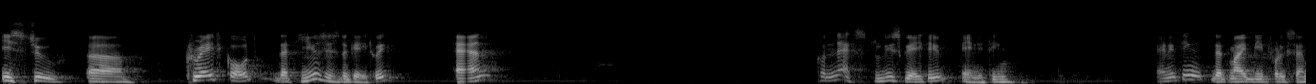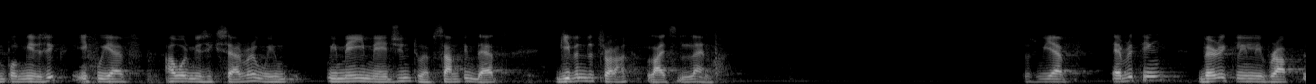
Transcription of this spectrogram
is to uh, create code that uses the gateway and connects to this gateway anything. Anything that might be, for example, music. If we have our music server, we, we may imagine to have something that, given the track, lights the lamp. Because we have everything very cleanly wrapped,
